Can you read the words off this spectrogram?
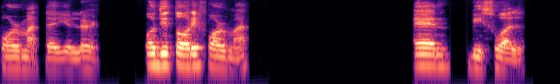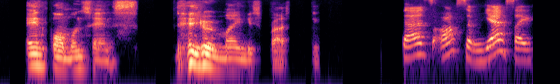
format that you learn auditory format, and visual, and common sense that your mind is processing. That's awesome. Yes, I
